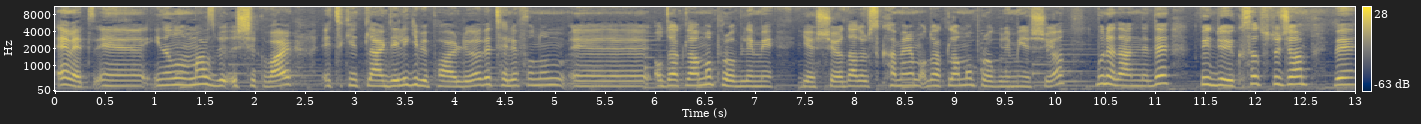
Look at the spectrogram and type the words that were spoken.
Evet e, inanılmaz bir ışık var. Etiketler deli gibi parlıyor ve telefonum e, odaklanma problemi yaşıyor. Daha doğrusu kameram odaklanma problemi yaşıyor. Bu nedenle de videoyu kısa tutacağım ve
